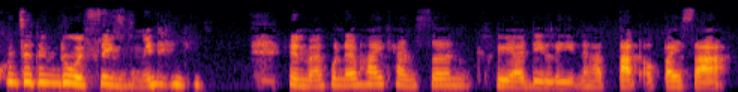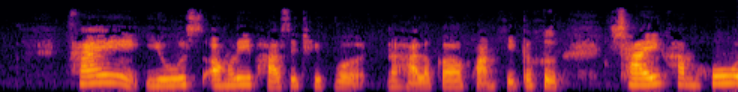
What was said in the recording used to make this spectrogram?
คุณจะดึงดูดสิ่งไม่ดี เห็นไหมคุณได้ไพ่ cancel clear delete นะคะ ตัดออกไปซะ ให้ use only positive word นะคะ แล้วก็ความคิดก็คือ ใช้คำพูด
